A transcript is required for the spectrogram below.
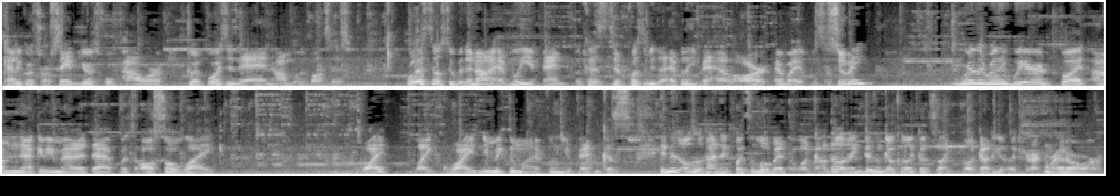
Categories are Saviors, Full Power, Joint Forces, and um, Blue Bosses. Really still stupid they're not a heavenly event because they're supposed to be the heavenly event LR. Everybody was assuming. Really, really weird, but I'm not gonna be mad at that. But it's also like, what? Like, why didn't you make them a heavenly event? Because didn't it also kind of take place a little bit at the lookout though? I think doesn't Goku like go to like lookout to get like Dragon Radar, or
